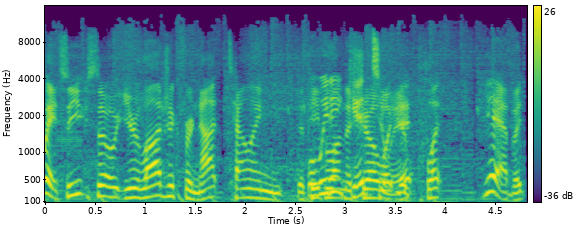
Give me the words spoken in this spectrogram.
Wait, so you, so your logic for not telling the Well, people we on the show to what your it. play? Yeah, but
